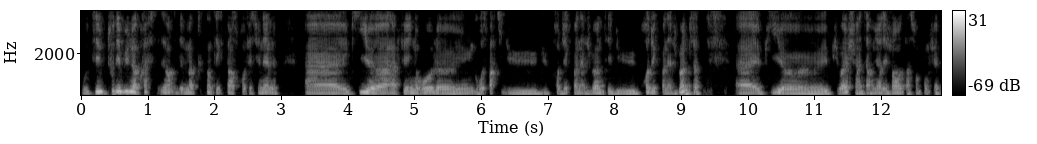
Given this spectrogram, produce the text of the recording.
au tout début de ma, de ma précédente expérience professionnelle euh, qui euh, a fait une rôle, euh, une grosse partie du, du, project management et du product management. et puis, et puis voilà, je fais intervenir des gens de façon ponctuelle.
